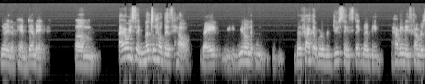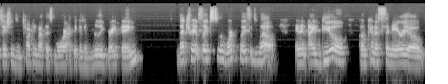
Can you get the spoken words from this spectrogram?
during the pandemic. Um, I always say mental health is health, right? We, we don't. The fact that we're reducing stigma and be having these conversations and talking about this more, I think, is a really great thing. That translates to the workplace as well. In an ideal um, kind of scenario,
